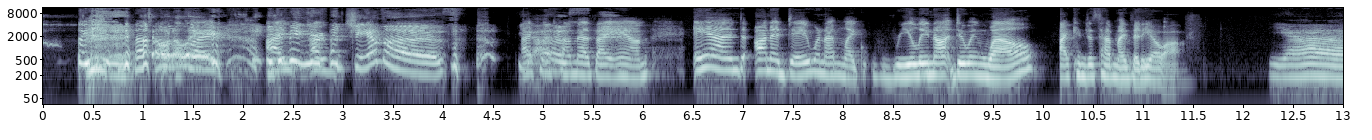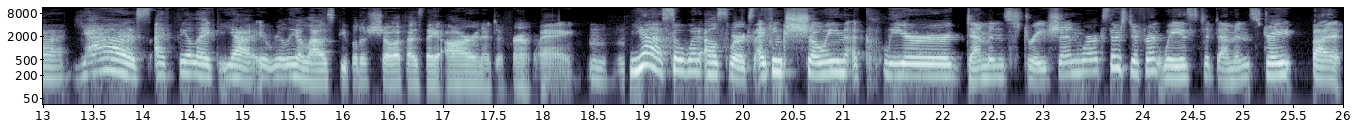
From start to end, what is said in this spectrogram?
you know, totally. Like, you can I, be in your I, pajamas. yes. I can come as I am. And on a day when I'm like really not doing well, I can just have my video off. Yeah. Yes. I feel like, yeah, it really allows people to show up as they are in a different way. Mm-hmm. Yeah. So, what else works? I think showing a clear demonstration works. There's different ways to demonstrate, but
